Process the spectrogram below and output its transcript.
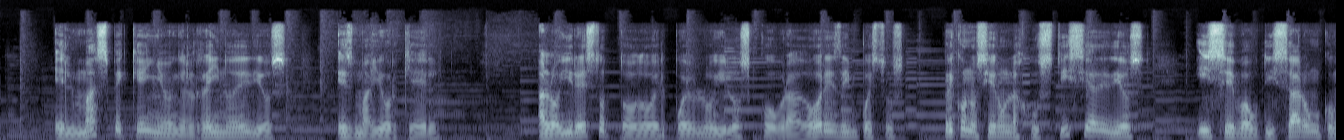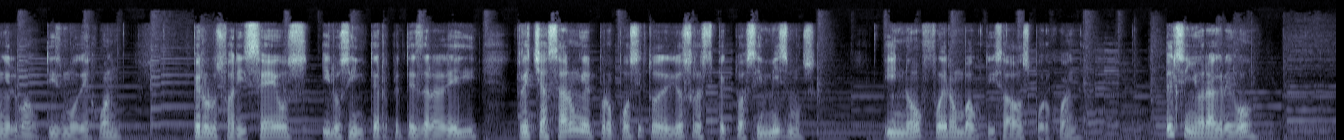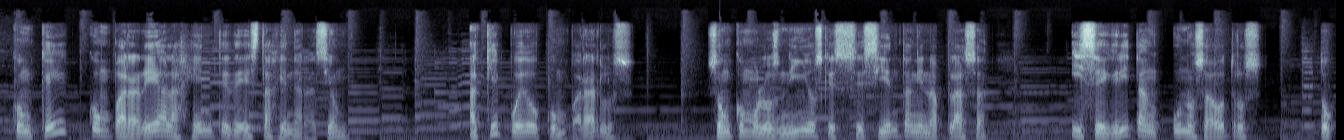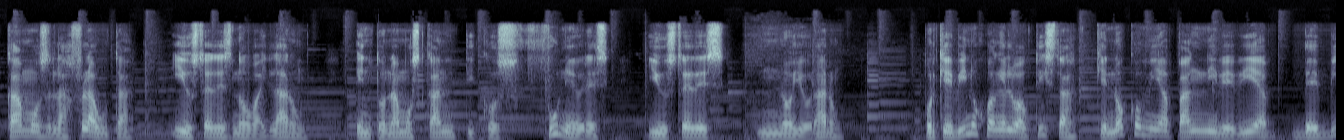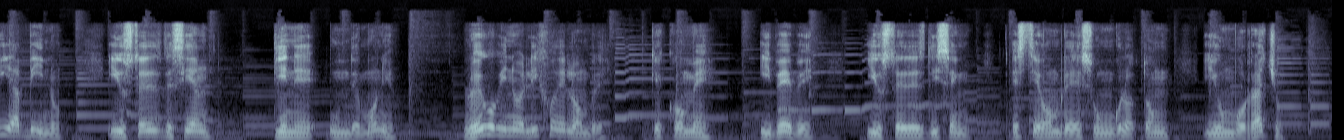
el más pequeño en el reino de Dios es mayor que él. Al oír esto, todo el pueblo y los cobradores de impuestos reconocieron la justicia de Dios y se bautizaron con el bautismo de Juan. Pero los fariseos y los intérpretes de la ley rechazaron el propósito de Dios respecto a sí mismos y no fueron bautizados por Juan. El Señor agregó, ¿con qué compararé a la gente de esta generación? ¿A qué puedo compararlos? Son como los niños que se sientan en la plaza y se gritan unos a otros, tocamos la flauta y ustedes no bailaron, entonamos cánticos fúnebres y ustedes no lloraron. Porque vino Juan el Bautista, que no comía pan ni bebía, bebía vino, y ustedes decían, tiene un demonio. Luego vino el Hijo del Hombre, que come y bebe, y ustedes dicen, este hombre es un glotón y un borracho,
